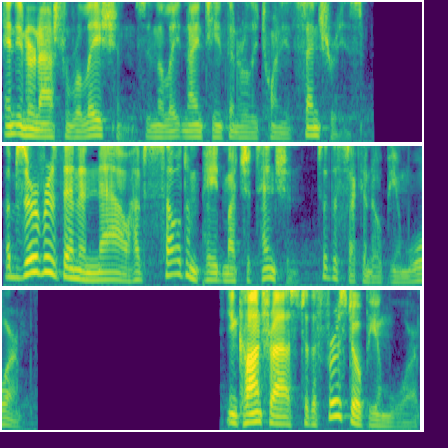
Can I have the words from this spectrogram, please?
and international relations in the late 19th and early 20th centuries. Observers then and now have seldom paid much attention to the Second Opium War. In contrast to the First Opium War,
